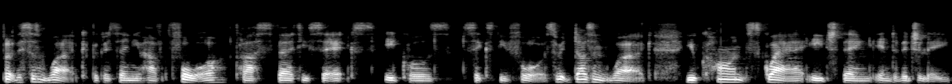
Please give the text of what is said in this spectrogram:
But this doesn't work because then you have 4 plus 36 equals 64. So it doesn't work. You can't square each thing individually.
